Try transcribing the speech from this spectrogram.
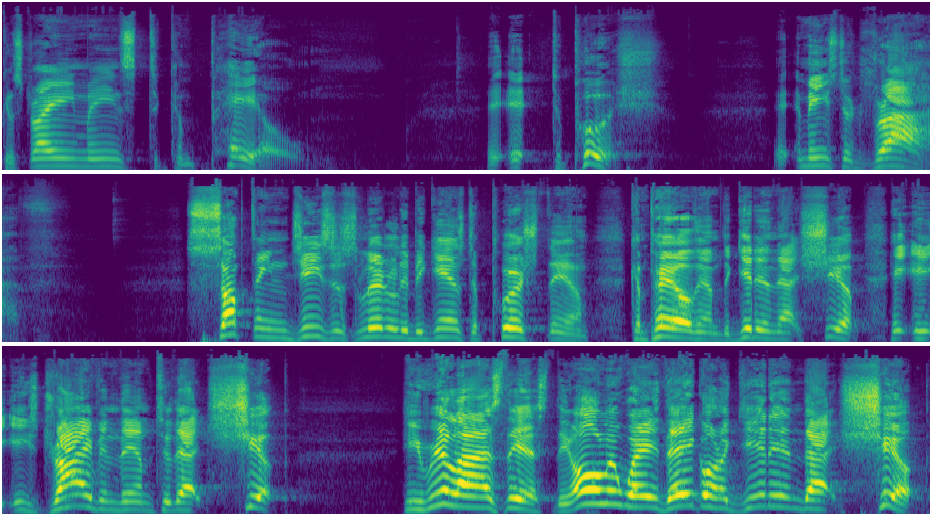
constrain means to compel, it, it, to push, it means to drive. Something Jesus literally begins to push them, compel them to get in that ship. He, he, he's driving them to that ship he realized this the only way they're going to get in that ship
